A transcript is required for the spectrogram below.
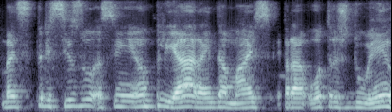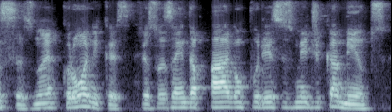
mas preciso assim ampliar ainda mais para outras doenças, não é, crônicas. As pessoas ainda pagam por esses medicamentos.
